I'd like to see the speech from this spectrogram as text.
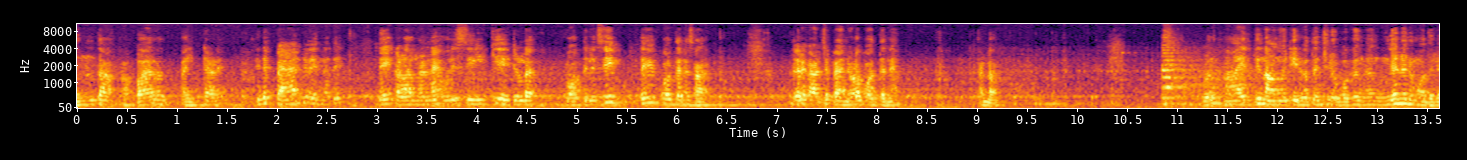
എന്താ അപാര ആണ്. ഇതിന്റെ പാന്റ് വരുന്നത് ഇതേ കളറിൽ തന്നെ ഒരു സിൽക്കി ആയിട്ടുള്ള ക്ലോത്തിൽ സെയിം ഇതേപോലെ തന്നെ സാധനം. ഇതുവരെ കാണിച്ച പാന്റോടെ പോലെ തന്നെ. കണ്ടോ? വെറും ആയിരത്തി നാനൂറ്റി ഇരുപത്തഞ്ച് രൂപക്ക് ഇങ്ങനൊരു ഇങ്ങനെ ഒരു മുതൽ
